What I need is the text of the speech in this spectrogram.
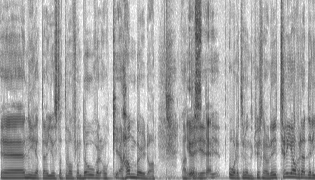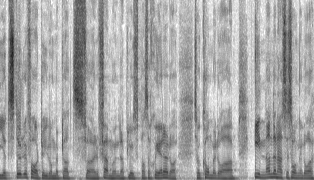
eh, nyheterna just att det var från Dover och Hamburg. Då. Att just det. det året runtkryssningar. Det är tre av rederiets större fartyg då med plats för 500 plus passagerare då, som kommer då innan den här säsongen då,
